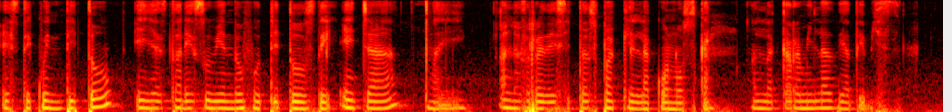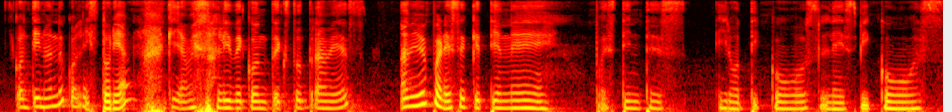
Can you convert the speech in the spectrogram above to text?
este cuentito y ya estaré subiendo fotitos de ella ahí a las redecitas para que la conozcan, a la Carmila de Adebis. Continuando con la historia, que ya me salí de contexto otra vez, a mí me parece que tiene pues tintes eróticos, lésbicos,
